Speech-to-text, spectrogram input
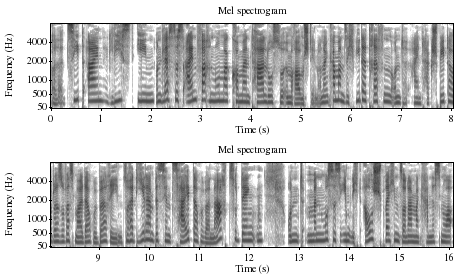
oder zieht ein, liest ihn und lässt es einfach nur mal kommentarlos so im Raum stehen. Und dann kann man sich wieder treffen und einen Tag später oder sowas mal darüber reden. So hat jeder ein bisschen Zeit, darüber nachzudenken und man muss es eben nicht aussprechen, sondern man kann es nur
